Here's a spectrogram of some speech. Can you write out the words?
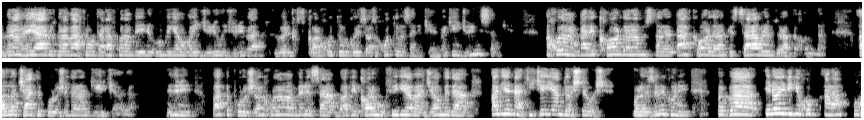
برم هی هر روز برم وقتمو طرف کنم بین اون بگم آقا اینجوری اونجوری بعد کار خودتو بکنی ساز خودتو بزنی که. من که اینجوری نیستم که. من خودم انقدر کار دارم دوستان انقدر کار دارم که سرم نمی‌تونم بخونم الان چند پروژه دارم گیر کردم. می‌دونید باید به پروژه های خودم هم برسم باید یه کار مفیدی هم انجام بدم باید یه نتیجه ای هم داشته باشه. ملاحظه می‌کنید؟ و اینای دیگه خب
